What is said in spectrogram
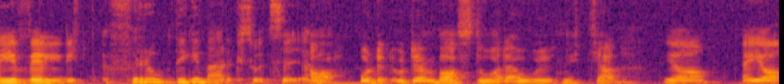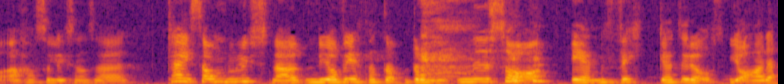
det är väldigt frodig mark så att säga. ja, och, och den bara står där outnyttjad. Ja, ja alltså liksom så här. Kajsa om du lyssnar, jag vet att de, de, ni sa en vecka till oss. Jag hade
